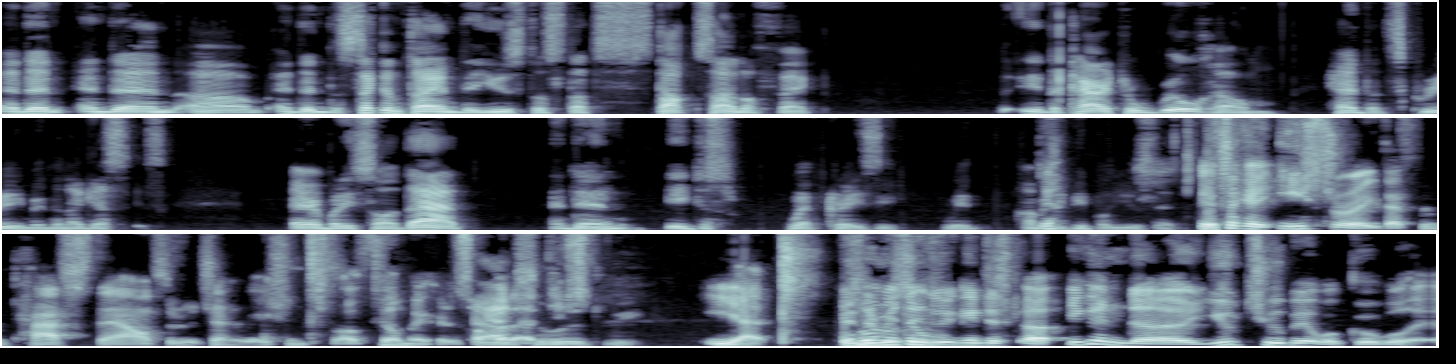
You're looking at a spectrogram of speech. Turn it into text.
And then and then um and then the second time they used the, that stock sound effect, the, the character Wilhelm had that scream, and then I guess everybody saw that, and then it just went crazy with how many people use it. It's like an Easter egg that's been passed down through the generations of filmmakers. and stuff like that. Absolutely. Yeah. And the reason- reason you can just uh, you can uh, YouTube it or Google it,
